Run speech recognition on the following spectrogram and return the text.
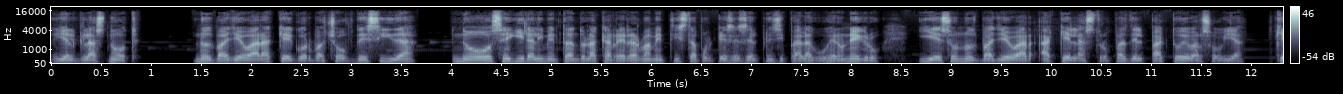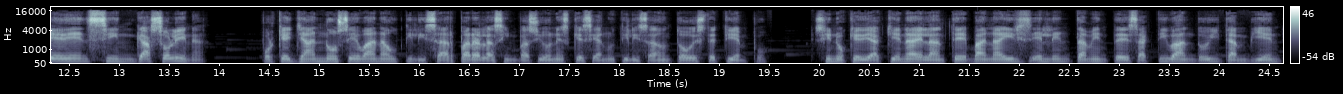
y el glasnost, nos va a llevar a que Gorbachev decida no seguir alimentando la carrera armamentista porque ese es el principal agujero negro y eso nos va a llevar a que las tropas del Pacto de Varsovia queden sin gasolina porque ya no se van a utilizar para las invasiones que se han utilizado en todo este tiempo, sino que de aquí en adelante van a irse lentamente desactivando y también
